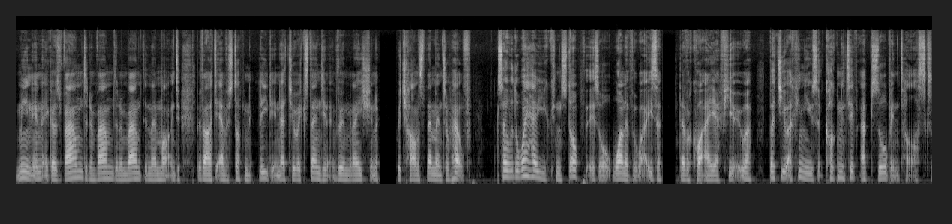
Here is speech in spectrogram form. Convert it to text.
meaning it goes round and round and round in their mind without it ever stopping, leading to extending rumination, which harms their mental health. So, the way how you can stop this, or one of the ways, there are quite a few, but you can use cognitive absorbing tasks,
